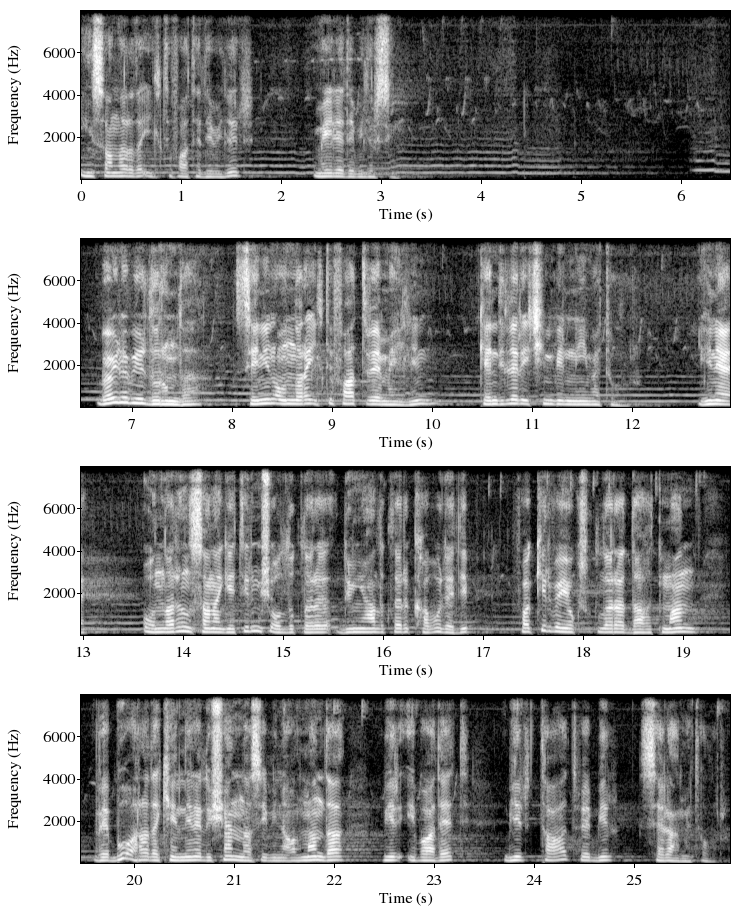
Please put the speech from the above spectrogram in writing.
insanlara da iltifat edebilir, meyledebilirsin. Böyle bir durumda senin onlara iltifat ve meylin kendileri için bir nimet olur. Yine onların sana getirmiş oldukları dünyalıkları kabul edip fakir ve yoksullara dağıtman ve bu arada kendine düşen nasibini alman da bir ibadet, bir taat ve bir selamet olur.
